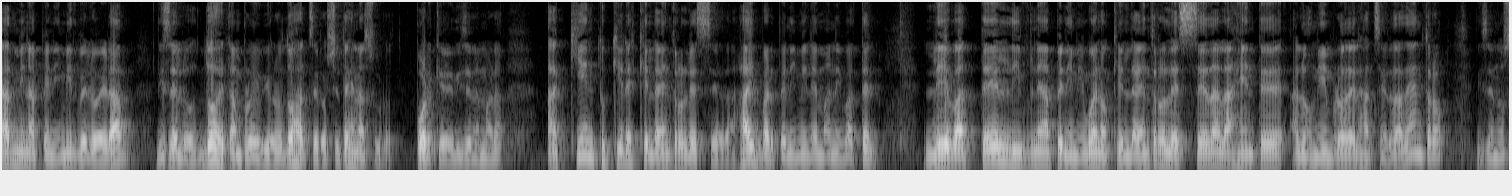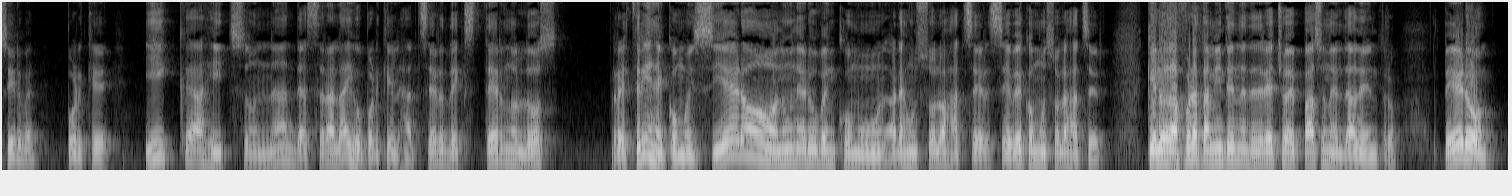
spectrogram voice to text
admina penimit velo erab, dice los dos están prohibidos, los dos hatzeros, en asurot. ¿Por qué? Dice Nemara, ¿a quién tú quieres que el de adentro le ceda? Hay bar penimi le mani batel. Le batel livne a penimi. Bueno, que el de adentro le ceda a la gente, a los miembros del hatzer de adentro. Dice, no sirve. ¿Por qué? Y de hijo, porque el hatzer de externo los restringe, como hicieron un Erub en común, ahora es un solo Hatzer, se ve como un solo Hatzer, que los de afuera también tienen derecho de paso en el de adentro, pero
